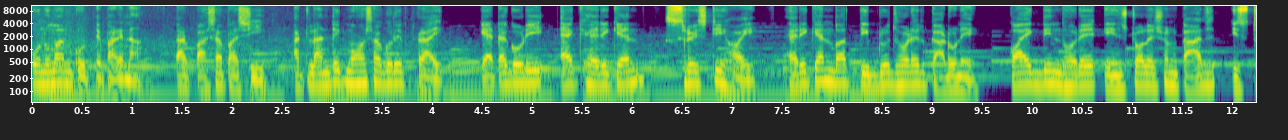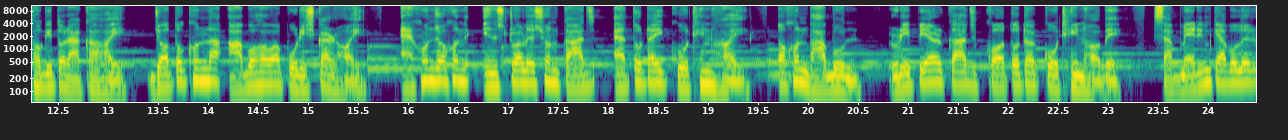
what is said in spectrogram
অনুমান করতে পারে না। তার পাশাপাশি আটলান্টিক মহাসাগরে প্রায় ক্যাটাগরি এক হ্যারিকেন সৃষ্টি হয়। হ্যারিকেন বা তীব্র ঝড়ের কারণে কয়েকদিন ধরে ইনস্টলেশন কাজ স্থগিত রাখা হয়। যতক্ষণ না আবহাওয়া পরিষ্কার হয় এখন যখন ইনস্টলেশন কাজ এতটাই কঠিন হয়, তখন ভাবুন রিপেয়ার কাজ কতটা কঠিন হবে। সাবমেরিন ক্যাবলের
